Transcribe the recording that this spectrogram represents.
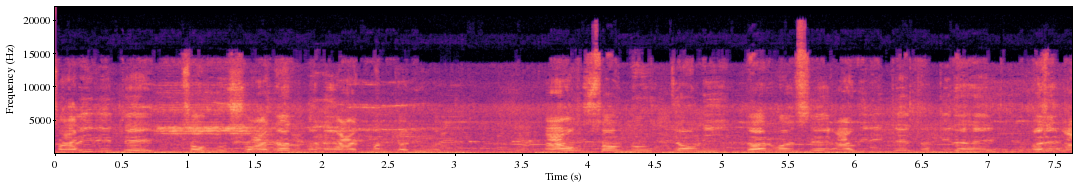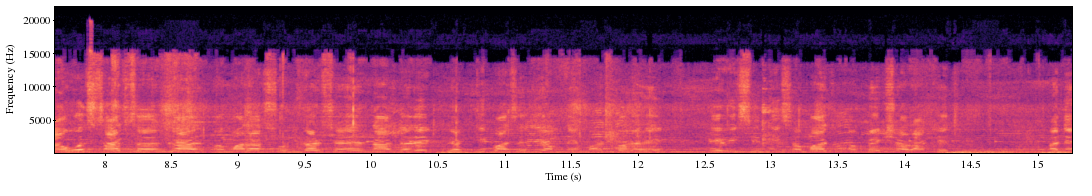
સારી રીતે સૌનું સ્વાગત અને આગમન કર્યું હતું. આ ઉત્સવનું ઉજવણી દર વર્ષે આવી રીતે થતી રહે અને આવો જ સાથ સહકાર અમારા સુંદર શહેરના દરેક વ્યક્તિ પાસેથી અમને મળતો રહે એવી સિંધી સમાજ અપેક્ષા રાખે છે. અને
